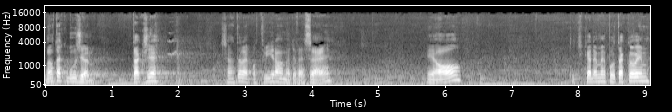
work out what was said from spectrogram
No tak můžem. Takže, přátelé, otvíráme dveře. Jo. Teďka jdeme po takovým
